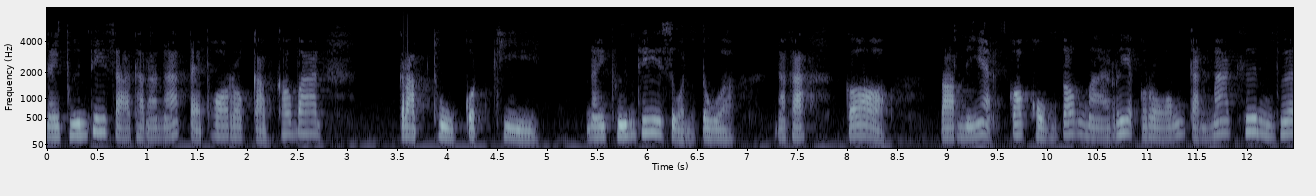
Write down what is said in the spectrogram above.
ในพื้นที่สาธารณะ แต่พอเรากลับเข้าบ้าน กลับถูกกดขี่ในพื้นที่ส่วนตัวนะคะ ก็ตอนนี้ก็คงต้องมาเรียกร้องกันมากขึ้นเพื่อ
